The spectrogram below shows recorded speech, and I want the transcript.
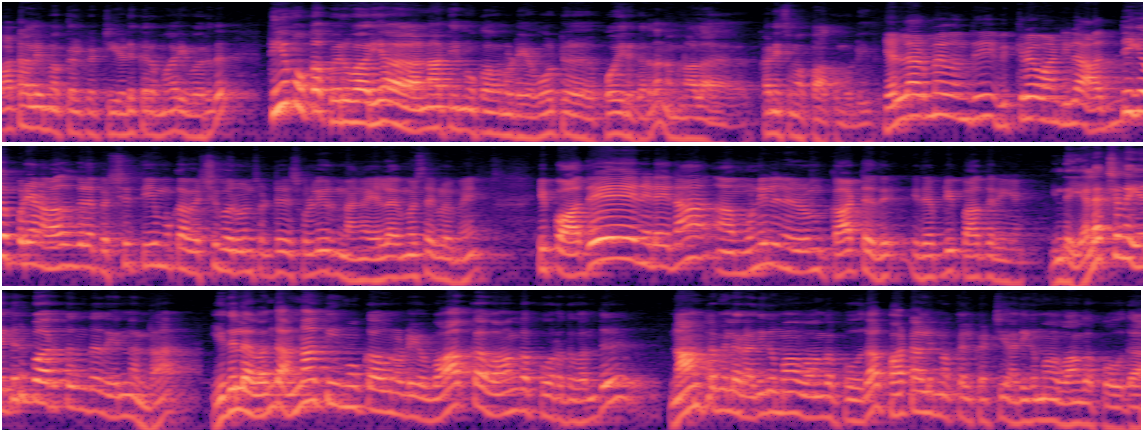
பாட்டாளி மக்கள் கட்சி எடுக்கிற மாதிரி வருது. திமுக பெருவாரியாக அதிமுகவினுடைய ஓட்டு போயிருக்கிறத நம்மளால் கணிசமாக பார்க்க முடியுது. எல்லாருமே வந்து விக்கிரவாண்டியில் அதிகப்படியான வாக்குகளை பெற்று திமுக வெற்றி பெறும்னு சொல்லிட்டு சொல்லியிருந்தாங்க எல்லா விமர்சகர்களுமே. இப்போ அதே நிலை தான் முன்னிலை நிறுவனம் காட்டுது. இதை எப்படி பார்க்குறீங்க? இந்த எலெக்ஷனை எதிர்பார்த்திருந்தது என்னன்னா இதுல வந்து அதிமுகவினுடைய வாக்கை வாங்க போறது வந்து நாம் தமிழர் அதிகமாக வாங்க போகுதா? பாட்டாளி மக்கள் கட்சி அதிகமாக வாங்க போகுதா?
